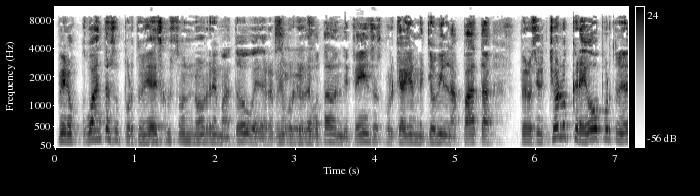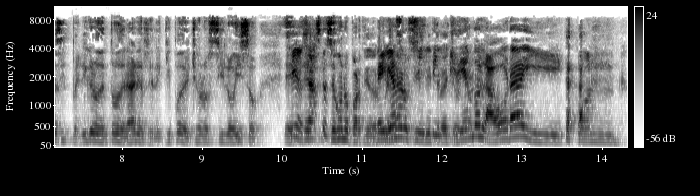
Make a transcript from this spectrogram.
Pero cuántas oportunidades justo no remató, güey, de repente Sí. porque rebotaron en defensas, porque alguien metió bien la pata. Pero si el Cholo creó oportunidades y peligro dentro del área, o sea, el equipo de Cholo sí lo hizo. Sí, Eh, o sea, este segundo partido, el Veías primero a sí, pidiendo la hora y con...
